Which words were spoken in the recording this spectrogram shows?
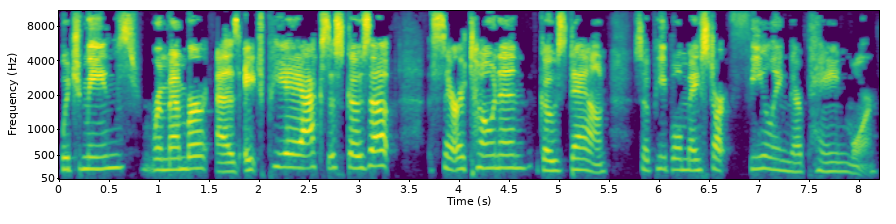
which means remember as hpa axis goes up serotonin goes down. So people may start feeling their pain more.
